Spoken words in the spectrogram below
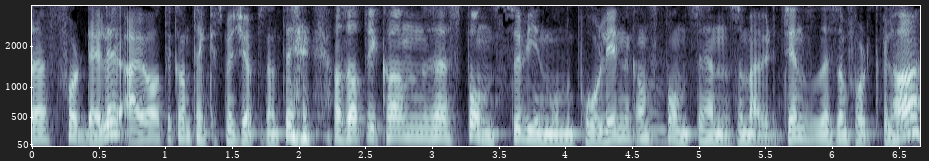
eh, fordeler er jo at det kan tenkes med kjøpesenter. Altså At vi kan eh, sponse Vinmonopolet vi kan sponse henne som Maurits så det som folk vil ha.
